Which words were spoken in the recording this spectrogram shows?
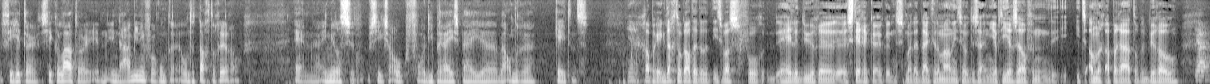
verhitter circulator in, in de aanbieding voor rond de, rond de 80 euro. En uh, inmiddels zie ik ze ook voor die prijs bij, uh, bij andere ketens. Ja, grappig. Ik dacht ook altijd dat het iets was voor de hele dure sterrenkeukens. Maar dat blijkt helemaal niet zo te zijn. Je hebt hier zelf een iets ander apparaat op het bureau ja.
